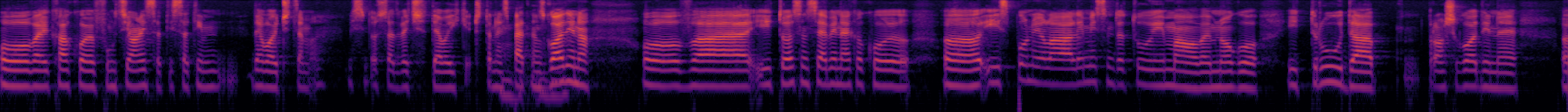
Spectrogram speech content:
ovaj, kako je funkcionisati sa tim devojčicama. Mislim, to su sad već devojke 14-15 godina. Ovaj, I to sam sebi nekako uh, ispunila, ali mislim da tu ima ovaj, mnogo i truda. Prošle godine uh,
